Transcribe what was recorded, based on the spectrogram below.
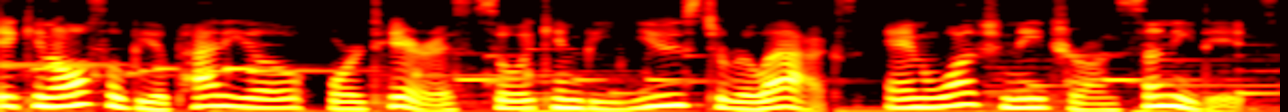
it can also be a patio or terrace so it can be used to relax and watch nature on sunny days.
